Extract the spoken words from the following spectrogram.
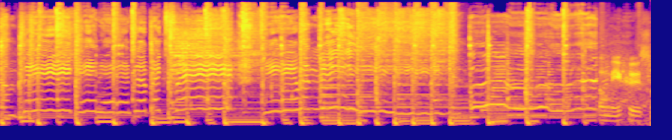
From รงนี้คือโซ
